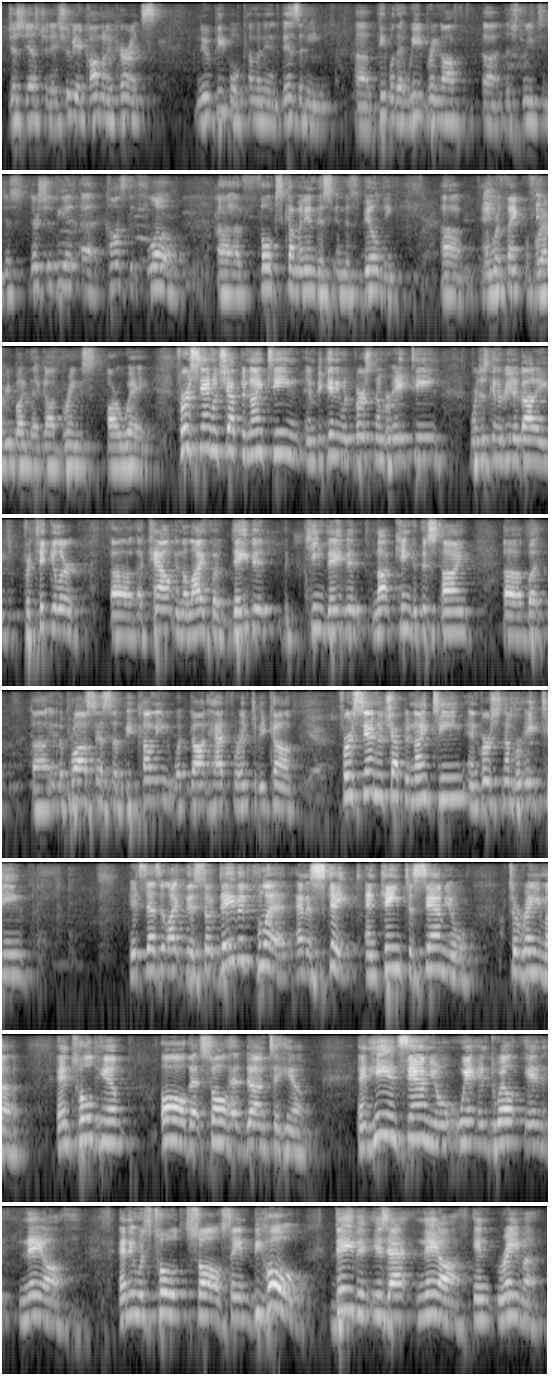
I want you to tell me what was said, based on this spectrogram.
just yesterday. It should be a common occurrence. New people coming in, visiting, uh, people that we bring off uh, the streets, and just there should be a, a constant flow uh, of folks coming in this in this building. Um, and we're thankful for everybody that God brings our way. 1 Samuel chapter 19, and beginning with verse number 18, we're just going to read about a particular uh, account in the life of David, the King David, not king at this time, uh, but uh, in the process of becoming what God had for him to become. Yes. 1 Samuel chapter 19 and verse number 18. It says it like this So David fled and escaped and came to Samuel to Ramah and told him all that Saul had done to him. And he and Samuel went and dwelt in Naioth. And it was told Saul, saying, Behold, David is at Naioth in Ramah.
